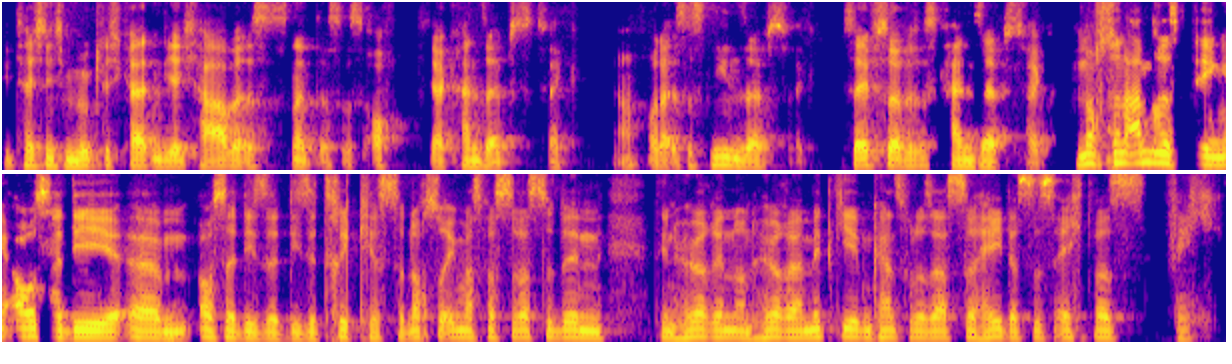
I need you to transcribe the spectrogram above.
die technischen Möglichkeiten, die ich habe. Es ist, nicht, das ist oft ja kein Selbstzweck. Ja. Oder ist es nie ein Selbstzweck? Self-Service ist kein Selbstzweck. Noch so ein anderes Ding, außer die, ähm, außer diese, diese Trickkiste. Noch so irgendwas, was du, was du den, den Hörerinnen und Hörern mitgeben kannst, wo du sagst so, hey, das ist echt was, vielleicht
